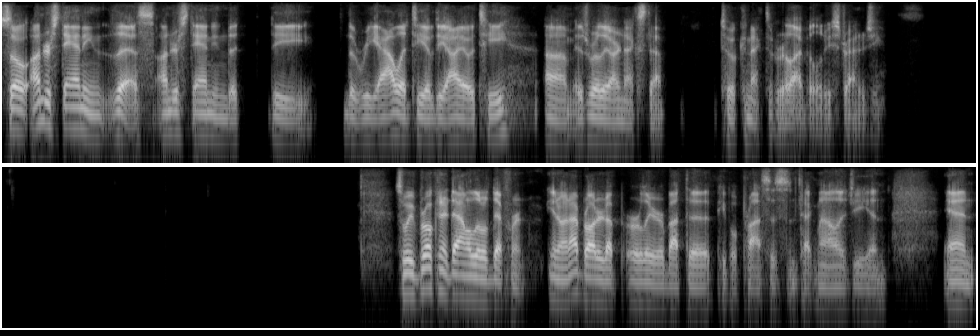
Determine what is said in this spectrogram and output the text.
So understanding this, understanding the, the the reality of the IoT um, is really our next step to a connected reliability strategy. So we've broken it down a little different, you know, and I brought it up earlier about the people, process, and technology, and and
